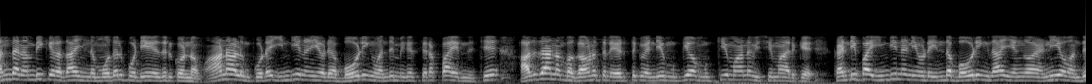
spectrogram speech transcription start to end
அந்த நம்பிக்கையில் தான் இந்த முதல் போட்டியை எதிர்கொண்டோம். ஆனாலும் கூட இந்தியன் அணியோட பவுலிங் வந்து மிக சிறப்பாக இருந்துச்சு. அதுதான் நம்ம கவனத்தில் எடுத்துக்க வேண்டிய முக்கிய முக்கியமான விஷயமா இருக்கு. கண்டிப்பாக இந்தியன் அணியோட இந்த பவுலிங் தான் எங்கள் அணியை வந்து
